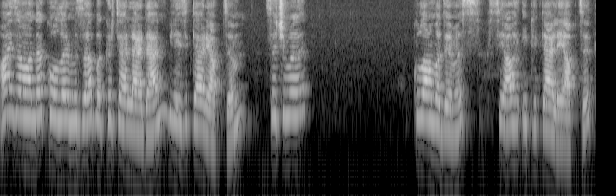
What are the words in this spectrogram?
Aynı zamanda kollarımıza bakır tellerden bilezikler yaptım. Saçımı kullanmadığımız siyah ipliklerle yaptık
